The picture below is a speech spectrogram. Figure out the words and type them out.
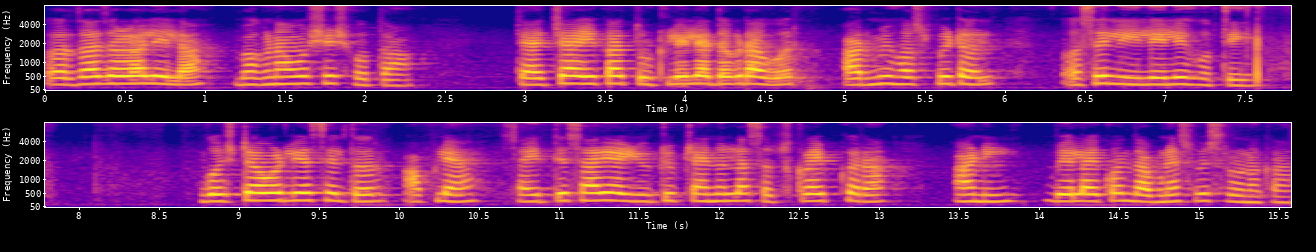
अर्धा जळालेला भग्नावशेष होता. त्याच्या एका तुटलेल्या दगडावर आर्मी हॉस्पिटल असे लिहिलेले होते. गोष्ट आवडली असेल तर आपल्या साहित्यसार या यूट्यूब चॅनलला सबस्क्राईब करा आणि बेल आयकॉन दाबण्यास विसरू नका.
